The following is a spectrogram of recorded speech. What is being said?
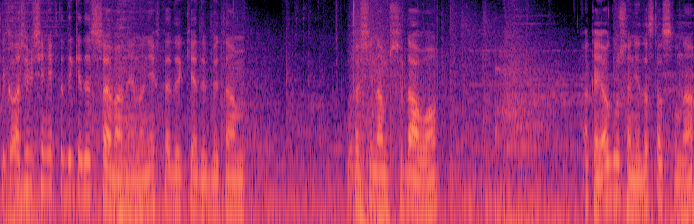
Tylko oczywiście nie wtedy, kiedy trzeba, nie? No nie wtedy, kiedy by tam to się nam przydało. Okej, ogłuszenie, dostał stuna.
